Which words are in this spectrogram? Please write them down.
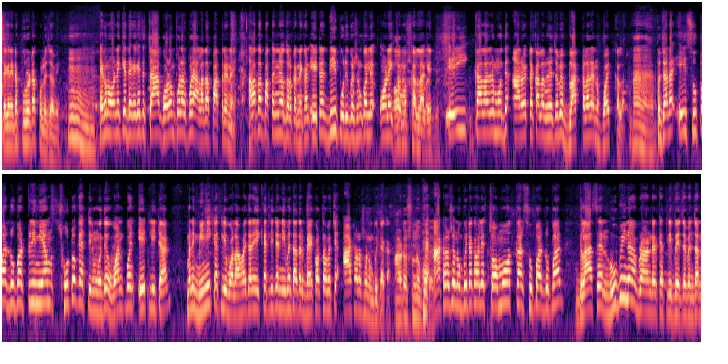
দেখেন এটা পুরোটা খুলে যাবে। এখন অনেকে দেখা গেছে চা গরম করার পরে আলাদা পাত্রে নেয়। আলাদা পাত্রে নেওয়ার দরকার নেই কারণ এটা দিয়ে পরিবেশন করলে অনেক চমৎকার লাগে। এই কালারের মধ্যে আরও একটা কালার হয়ে যাবে black colour and white colour হ্যাঁ হ্যাঁ তো যারা এই সুপার ডুপার প্রিমিয়াম ছোট ক্যাটলির মধ্যে ওয়ান পয়েন্ট এইট লিটার মানে মিনি ক্যাটলি বলা হয় যারা এই ক্যাটলিটা নেবেন তাদের ব্যয় করতে হবে হচ্ছে আঠারোশো নব্বই টাকা। আঠারোশো নব্বই হ্যাঁ টাকা আঠারোশো নব্বই টাকা হলে চমৎকার সুপার ডুপার গ্লাসের নুবিনা ব্র্যান্ডের ক্যাটলি পেয়ে যাবেন যার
